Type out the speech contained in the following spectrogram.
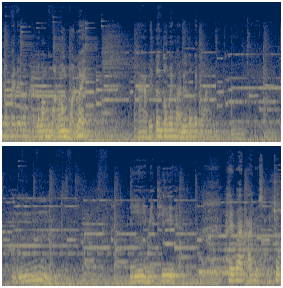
นี่เบสเดินลงไปเดินลงไประวังหัวระวังหัวด้วยอ่าเบสเดินตรงไปก่อนเดินตรงไปก่อนอืมนี่มีที่ให้ไหว้พระอยู่สองจุด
